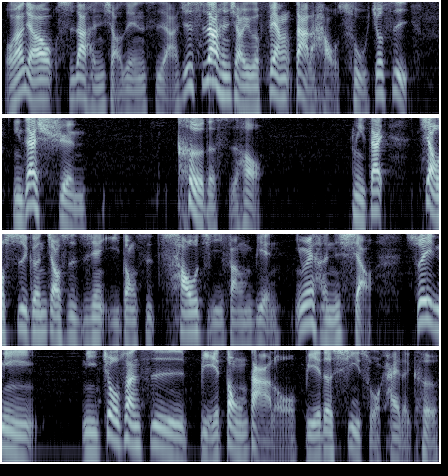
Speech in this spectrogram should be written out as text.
我刚讲到师大很小这件事啊，就是师大很小有个非常大的好处，就是你在选课的时候，你在教室跟教室之间移动是超级方便，因为很小，所以你你就算是别栋大楼、别的系所开的课，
